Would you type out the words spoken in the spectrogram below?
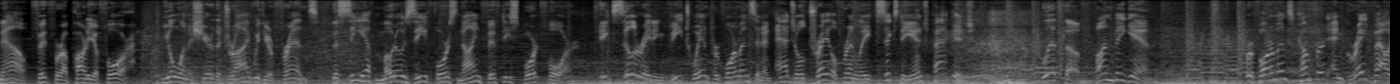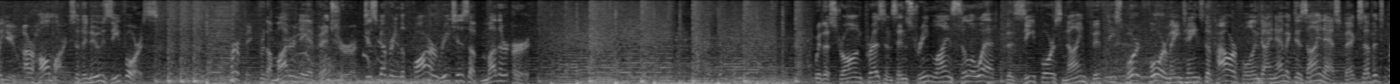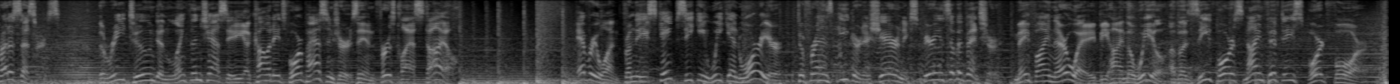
Now, fit for a party of four. You'll want to share the drive with your friends. The CF Moto Z Force 950 Sport 4. Exhilarating V twin performance in an agile, trail friendly 60 inch package. Let the fun begin. Performance, comfort, and great value are hallmarks of the new Z Force. Perfect for the modern day adventurer discovering the far reaches of Mother Earth. With a strong presence and streamlined silhouette, the Z-Force 950 Sport 4 maintains the powerful and dynamic design aspects of its predecessors. The retuned and lengthened chassis accommodates four passengers in first-class style. Everyone, from the escape-seeking weekend warrior to friends eager to share an experience of adventure, may find their way behind the wheel of a Z-Force 950 Sport 4.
